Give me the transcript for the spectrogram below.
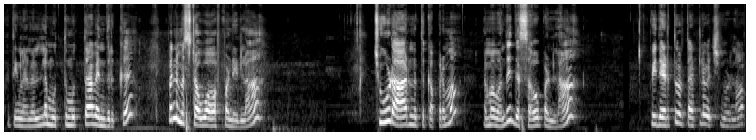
பார்த்திங்களா நல்லா முத்து முத்தாக வெந்திருக்கு. இப்போ நம்ம ஸ்டவ் ஆஃப் பண்ணிடலாம். சூடு ஆறுனதுக்கு அப்புறமா நம்ம வந்து இதை சர்வ் பண்ணலாம். இப்போ இதை எடுத்து ஒரு தட்டில் வச்சுடலாம்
